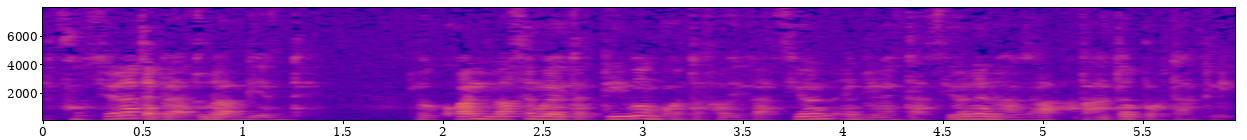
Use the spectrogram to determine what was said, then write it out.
y funciona a temperatura ambiente, lo cual lo hace muy atractivo en cuanto a fabricación e implementación en el aparato portátil.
